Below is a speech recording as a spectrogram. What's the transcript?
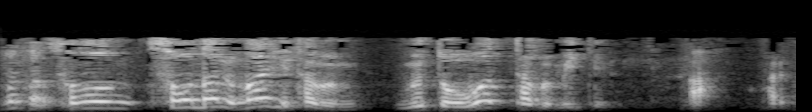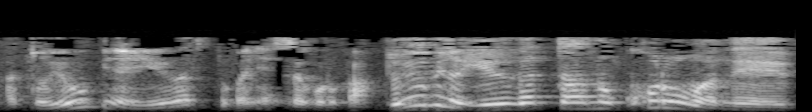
なんか、その、そうなる前に多分、武藤は多分見てる。あ、あれか、土曜日の夕方とかにやってた頃か。土曜日の夕方の頃はね、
